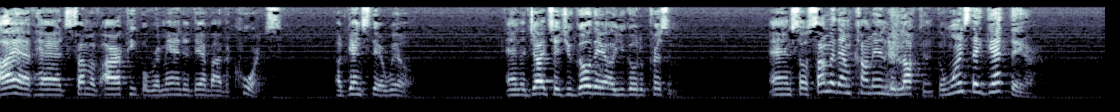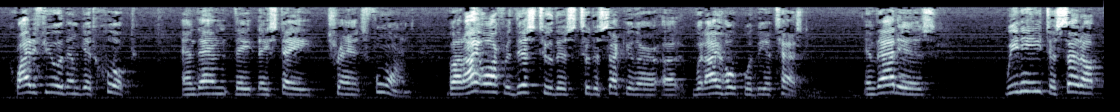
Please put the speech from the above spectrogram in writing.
I have had some of our people remanded there by the courts against their will. And the judge says, you go there or you go to prison. And so some of them come in reluctant. But once they get there, quite a few of them get hooked and then they, they stay transformed. But I offer this to this to the secular, uh, what I hope would be a test, and that is, we need to set up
